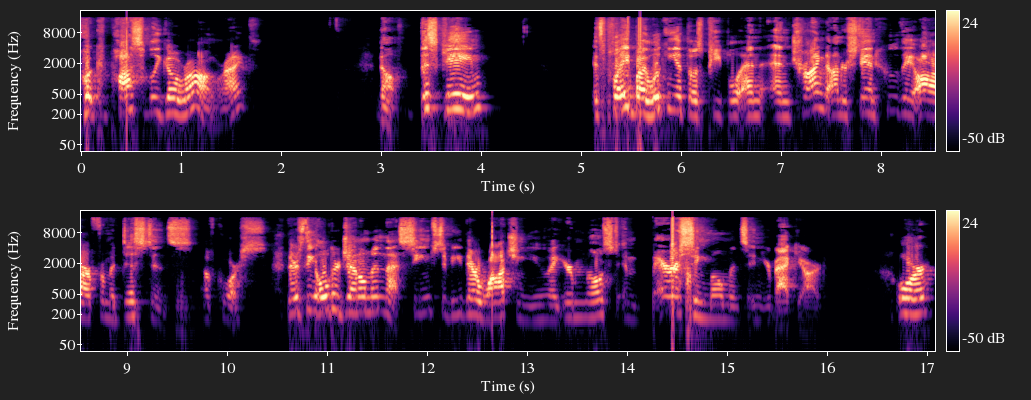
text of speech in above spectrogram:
What could possibly go wrong, right? No, this game it's played by looking at those people and, and trying to understand who they are from a distance, of course. There's the older gentleman that seems to be there watching you at your most embarrassing moments in your backyard. Or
